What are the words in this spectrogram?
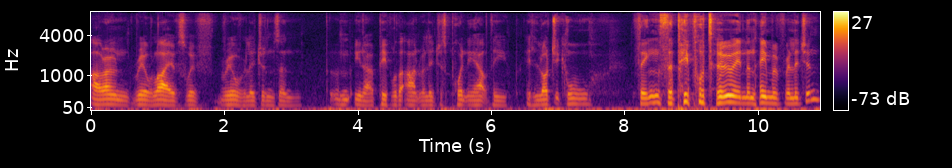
our own real lives with real religions and um, you know people that aren't religious pointing out the illogical things that people do in the name of religion.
